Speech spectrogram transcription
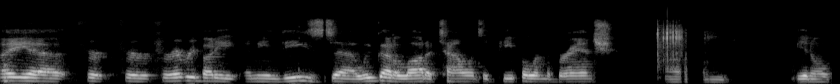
I uh, for for for everybody. I mean, these uh, we've got a lot of talented people in the branch. Um, you know,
